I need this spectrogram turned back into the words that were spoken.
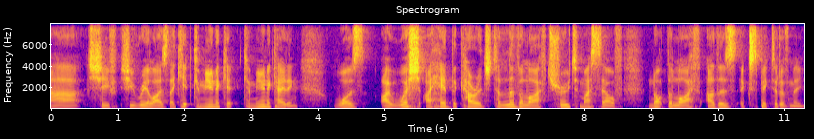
uh, she, she realized they kept communicate, communicating was I wish I had the courage to live a life true to myself, not the life others expected of me.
